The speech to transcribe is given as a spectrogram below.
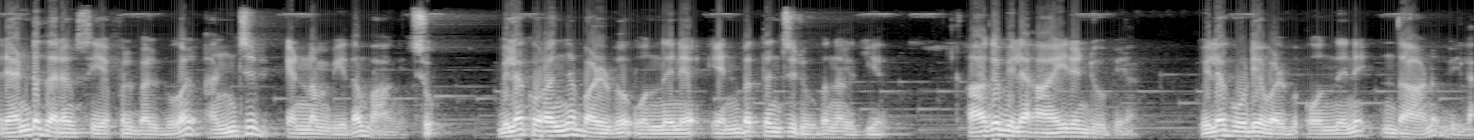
രണ്ട് തരം സി എഫ് എൽ ബൾബുകൾ അഞ്ച് എണ്ണം വീതം വാങ്ങിച്ചു. വില കുറഞ്ഞ ബൾബ് ഒന്നിന് എൺപത്തഞ്ച് രൂപ നൽകിയത്. ആകെ വില ആയിരം രൂപയാണ്. വില കൂടിയ ബൾബ് ഒന്നിന് എന്താണ് വില?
